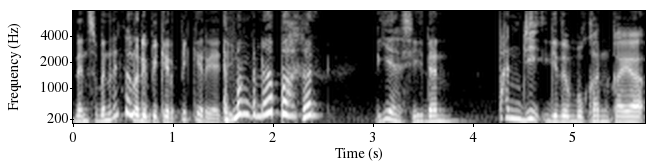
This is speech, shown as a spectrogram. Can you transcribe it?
dan sebenarnya kalau dipikir-pikir ya, Emang kenapa kan? iya sih dan Panji gitu bukan kayak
